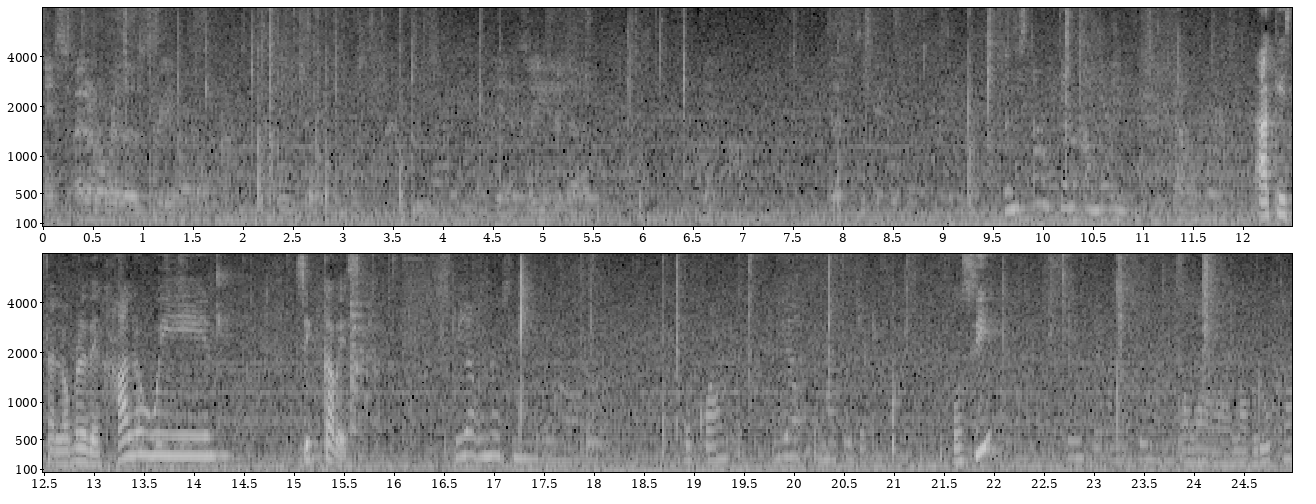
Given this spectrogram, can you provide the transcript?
Nice. I don't know where those three are. ¿Dónde está? ¿Qué lo cambiaron? Aquí está el hombre de Halloween. Sin cabeza. Vi a uno sin. ¿De cuál? Vi a Michael Jackson. ¿O sí? Sí, pero no sé dónde Está la, la bruja.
